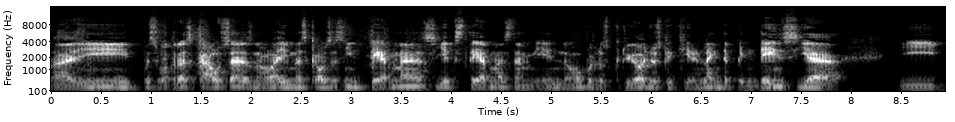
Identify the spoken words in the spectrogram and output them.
hay pues otras causas, ¿no? Hay unas causas internas y externas también, ¿no? Pues los criollos que quieren la independencia y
